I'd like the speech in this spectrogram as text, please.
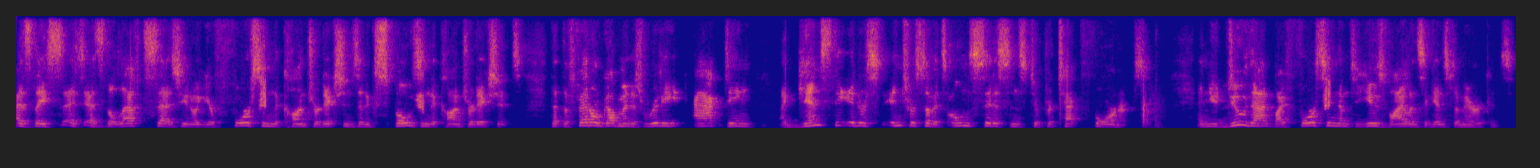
as they as, as the left says, you know, you're forcing the contradictions and exposing the contradictions that the federal government is really acting against the interests of its own citizens to protect foreigners. And you do that by forcing them to use violence against Americans.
